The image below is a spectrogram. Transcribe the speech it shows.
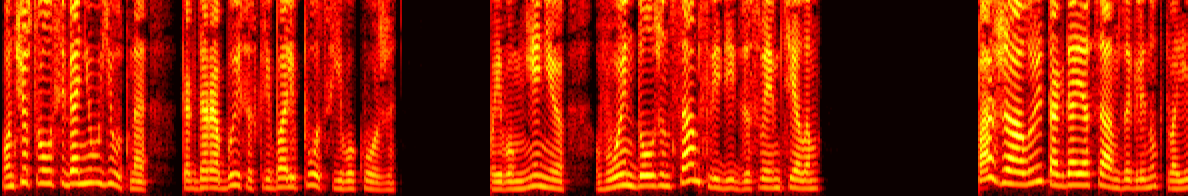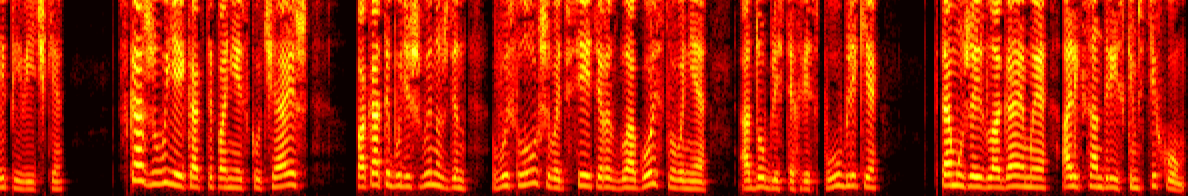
Он чувствовал себя неуютно, когда рабы соскребали пот с его кожи. По его мнению, воин должен сам следить за своим телом. «Пожалуй, тогда я сам загляну к твоей певичке. Скажу ей, как ты по ней скучаешь, пока ты будешь вынужден выслушивать все эти разглагольствования о доблестях республики, к тому же излагаемые Александрийским стихом.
